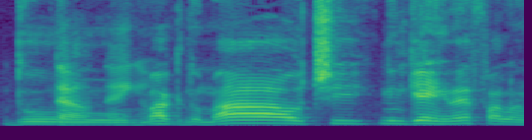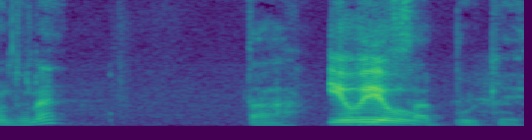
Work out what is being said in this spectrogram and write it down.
Do não, Magno Malte, ninguém, né? Falando, né? Tá. Eu, eu. Sabe por quê?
